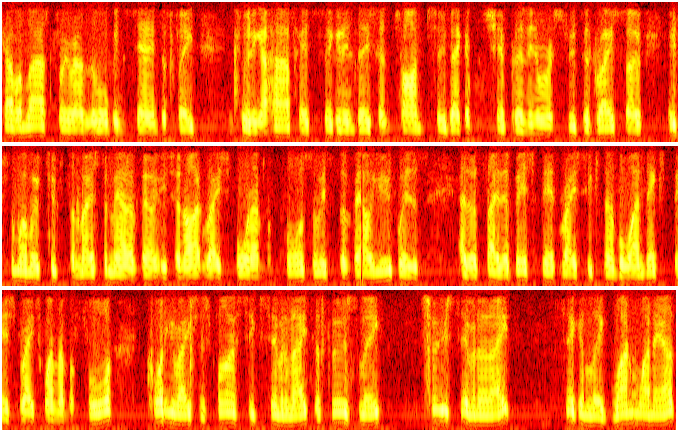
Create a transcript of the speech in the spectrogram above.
cover. Last three runs have all been sound defeat, including a half head second in decent time, two back at Shepparton in a restricted race. So it's the one we've tipped the most amount of value tonight, race four, number four. So it's the value with, as I say, the best bet, race six, number one, next best, race one, number four. Quaddy races five, six, seven, and eight. The first leg, two, seven, and eight. Second leg, one, one out.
